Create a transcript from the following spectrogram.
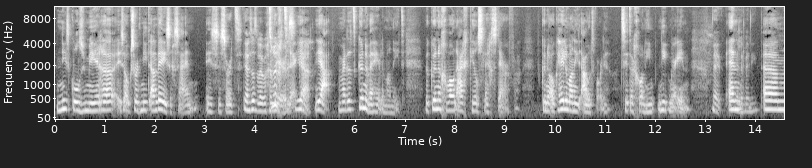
niet consumeren is ook een soort niet aanwezig zijn. Is een soort ja, dat we hebben geleerd. Ja. Ja. maar dat kunnen we helemaal niet. We kunnen gewoon eigenlijk heel slecht sterven. We kunnen ook helemaal niet oud worden. Het zit er gewoon niet meer in. Nee, En- willen we niet. Ehm,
